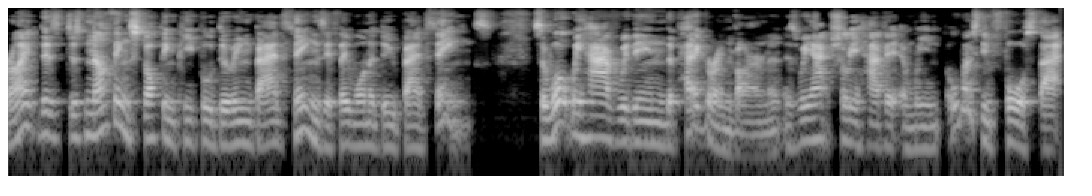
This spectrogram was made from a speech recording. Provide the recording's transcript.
right? There's just nothing stopping people doing bad things if they want to do bad things. So what we have within the Pega environment is we actually have it and we almost enforce that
